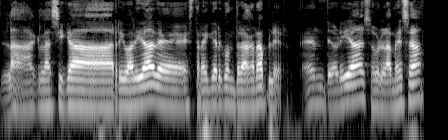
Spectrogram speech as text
la clásica rivalidad de Striker contra Grappler. En teoría, sobre la mesa.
